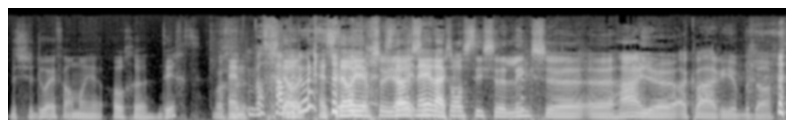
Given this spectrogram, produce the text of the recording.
Dus doe even allemaal je ogen dicht. Wacht En-. Wat gaan Stel- we doen? En stel ik je, heb stel je nee, een fantastische linkse eh haaien aquarium bedacht.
